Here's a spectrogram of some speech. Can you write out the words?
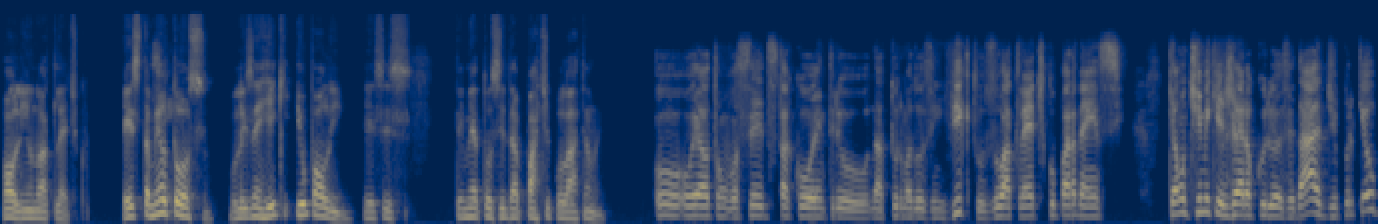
Paulinho no Atlético. Esse também Sim. eu torço. O Luiz Henrique e o Paulinho. Esses tem minha torcida particular também. O, o Elton, você destacou entre o, na turma dos invictos o Atlético Paranaense que é um time que gera curiosidade, porque o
